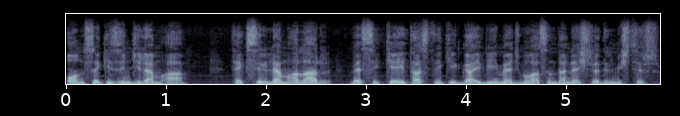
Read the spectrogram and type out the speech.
18. lem'a Teksir lemalar ve sikke-i tasdiki gaybi mecmuasında neşredilmiştir.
